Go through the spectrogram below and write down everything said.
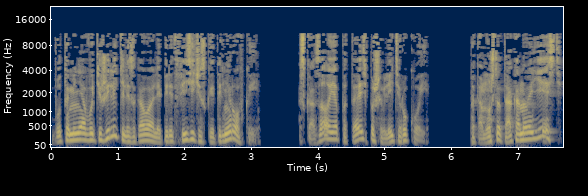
будто меня в утяжелители заковали перед физической тренировкой. Сказал я, пытаясь пошевелить рукой. Потому что так оно и есть.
